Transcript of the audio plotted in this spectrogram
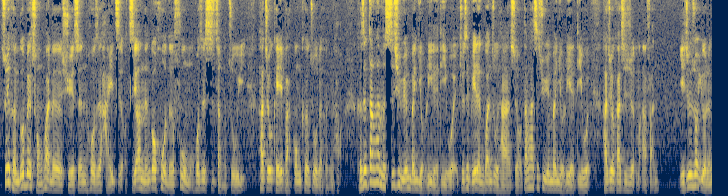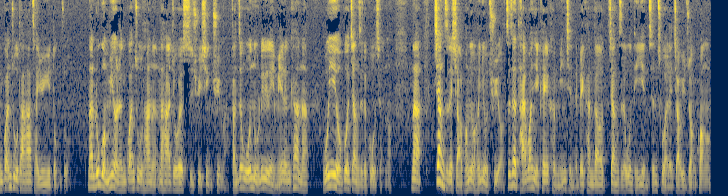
所以很多被宠坏的学生或者孩子哦，只要能够获得父母或是师长的注意，他就可以把功课做得很好。可是当他们失去原本有利的地位，就是别人关注他的时候，当他失去原本有利的地位，他就开始惹麻烦。也就是说，有人关注他，他才愿意动作。那如果没有人关注他呢？那他就会失去兴趣嘛。反正我努力了也没人看呢。我也有过这样子的过程哦。那这样子的小朋友很有趣哦。这在台湾也可以很明显的被看到这样子的问题衍生出来的教育状况哦。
